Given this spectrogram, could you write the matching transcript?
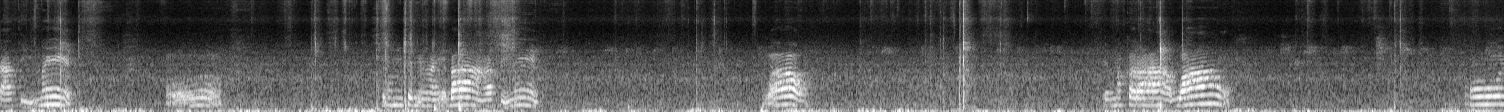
ราศีเมษโอ้ช่วงนี้เป็นยังไงบ้างราศีเมษว้าว เป็นมกราว้าว โอ้ย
